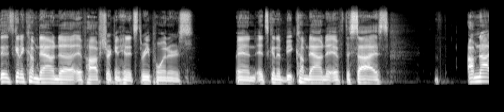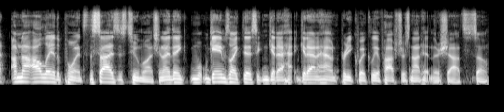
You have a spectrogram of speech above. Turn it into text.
it's going to come down to if Hofstra can hit its three pointers, and it's going to be come down to if the size. I'm not. I'm not. I'll lay the points. The size is too much, and I think w- games like this, it can get a get out of hand pretty quickly if Hofstra's not hitting their shots. So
